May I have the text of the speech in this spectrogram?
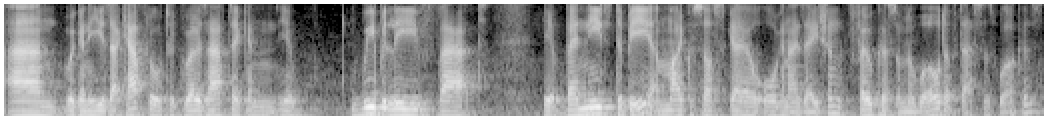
and we're going to use that capital to grow Zaptic. And you know, we believe that you know, there needs to be a Microsoft scale organization focused on the world of deskless workers,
